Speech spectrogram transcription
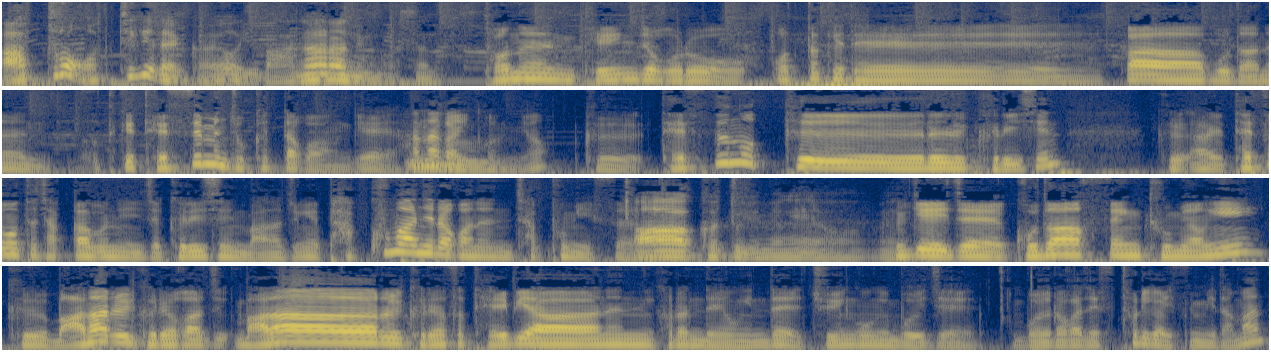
앞으로 어떻게 될까요? 이 만화라는 것은. 저는 개인적으로 어떻게 될까보다는 어떻게 됐으면 좋겠다고 한 게 하나가 음. 있거든요. 그 데스노트를 그리신 그 아니, 데스노트 작가분이 이제 그리신 만화 중에 바쿠만이라고 하는 작품이 있어요. 아, 그것도 유명해요. 네. 그게 이제 고등학생 두 명이 그 만화를 그려가지고 만화를 그려서 데뷔하는 그런 내용인데 주인공이 뭐 이제 뭐 여러 가지 스토리가 있습니다만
